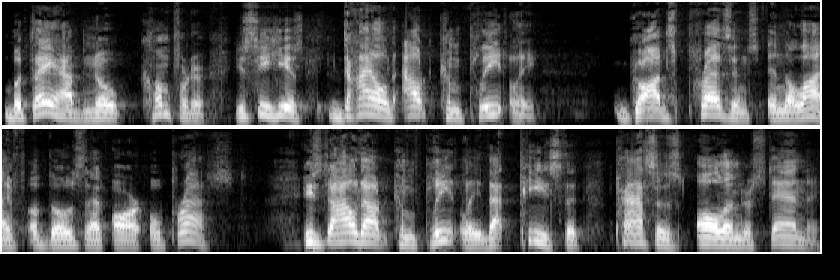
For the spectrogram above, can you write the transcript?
but they have no comforter. You see, he has dialed out completely God's presence in the life of those that are oppressed. He's dialed out completely that peace that passes all understanding.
